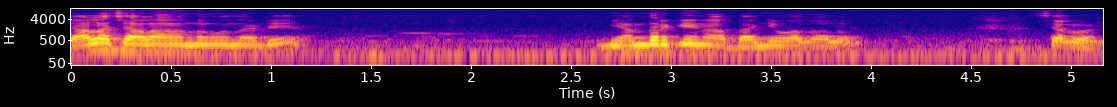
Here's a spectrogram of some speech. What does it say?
చాలా చాలా ఆనందంగా ఉందండి. మీ అందరికీ నా ధన్యవాదాలు. సెలవండి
